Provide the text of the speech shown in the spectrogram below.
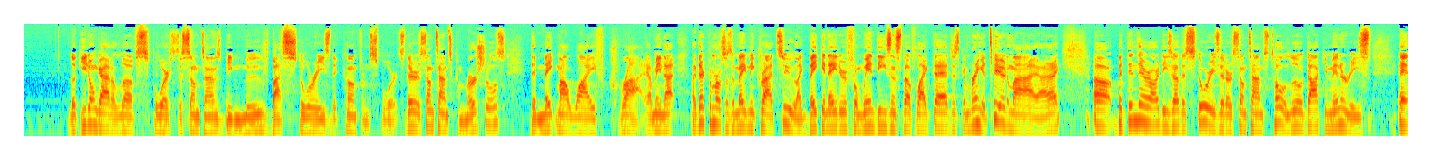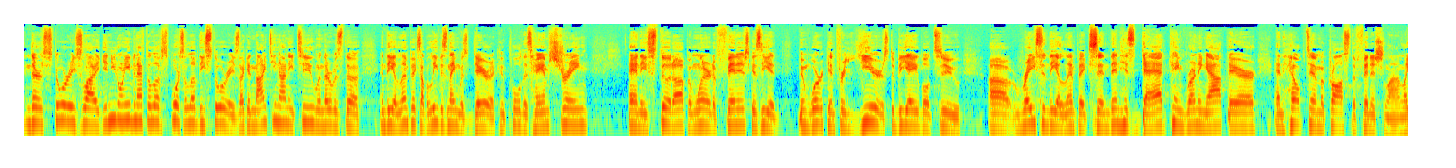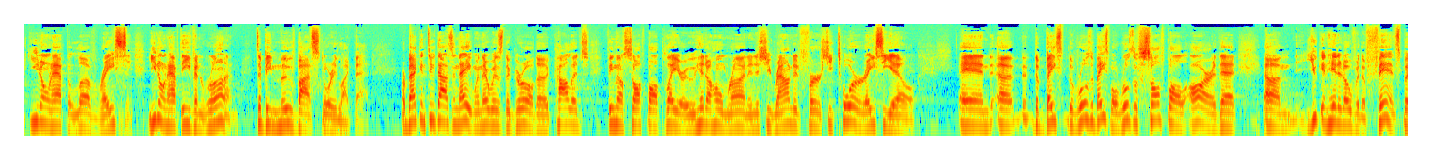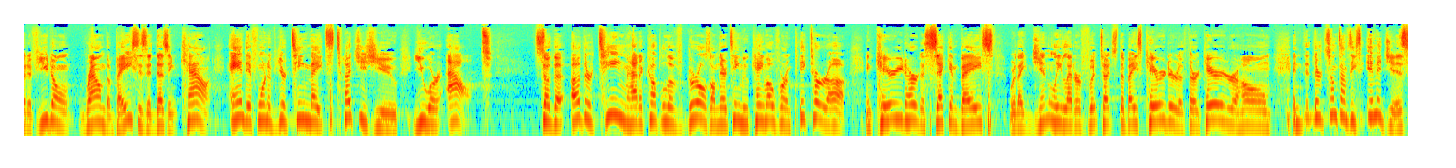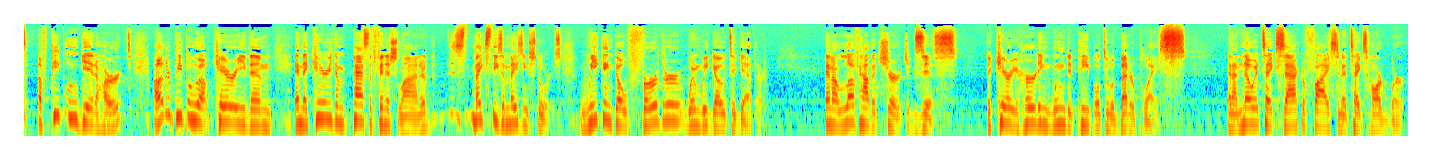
Look, you don't got to love sports to sometimes be moved by stories that come from sports. There are sometimes commercials that make my wife cry. I mean, I, like there are commercials that make me cry too, like Baconator from Wendy's and stuff like that. Just can bring a tear to my eye, all right? Uh, but then there are these other stories that are sometimes told, little documentaries. And there's stories like, and you don't even have to love sports to love these stories. Like in 1992, when there was the, in the Olympics, I believe his name was Derek, who pulled his hamstring and he stood up and wanted to finish because he had been working for years to be able to uh, race in the Olympics. And then his dad came running out there and helped him across the finish line. Like, you don't have to love racing, you don't have to even run to be moved by a story like that. Or back in 2008, when there was the girl, the college female softball player who hit a home run, and as she rounded first, she tore her ACL and uh, the, the, base, the rules of baseball, rules of softball are that um, you can hit it over the fence, but if you don't round the bases, it doesn't count. And if one of your teammates touches you, you are out. So the other team had a couple of girls on their team who came over and picked her up and carried her to second base where they gently let her foot touch the base, carried her to third, carried her home. And there's sometimes these images of people who get hurt, other people who help carry them, and they carry them past the finish line. Or This makes these amazing stories. We can go further when we go together. And I love how the church exists to carry hurting, wounded people to a better place. And I know it takes sacrifice and it takes hard work.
